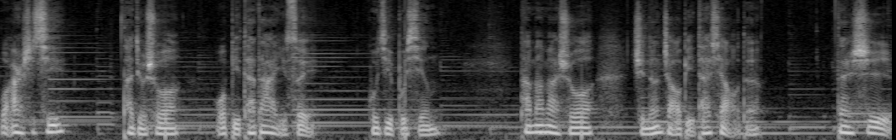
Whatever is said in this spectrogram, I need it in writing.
我二十七，他就说我比他大一岁，估计不行。他妈妈说，只能找比他小的，但是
